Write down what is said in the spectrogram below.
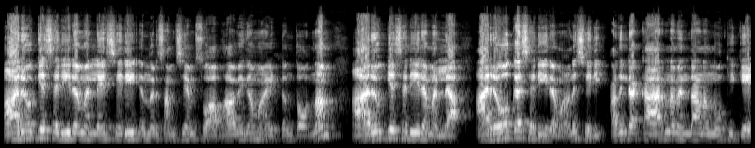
ആരോഗ്യ ശരീരമല്ലേ ശരി എന്നൊരു സംശയം സ്വാഭാവികമായിട്ടും തോന്നാം. ആരോഗ്യ ശരീരമല്ല അരോഗ ശരീരമാണ് ശരി. അതിന്റെ കാരണം എന്താണെന്ന് നോക്കിക്കേ.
